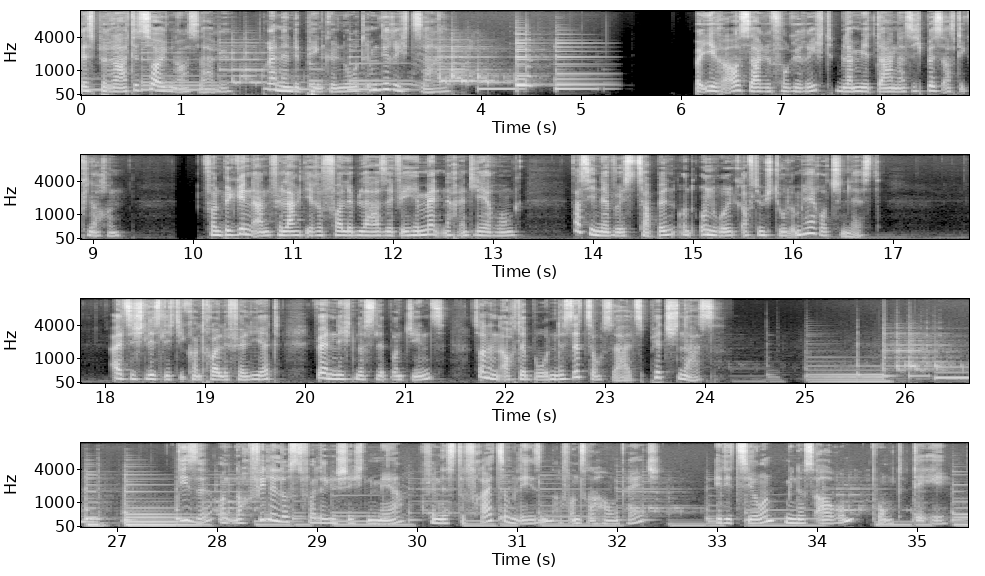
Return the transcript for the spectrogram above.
Desperate Zeugenaussage. Brennende Pinkelnot im Gerichtssaal. Bei ihrer Aussage vor Gericht blamiert Dana sich bis auf die Knochen. Von Beginn an verlangt ihre volle Blase vehement nach Entleerung, was sie nervös zappeln und unruhig auf dem Stuhl umherrutschen lässt. Als sie schließlich die Kontrolle verliert, werden nicht nur Slip und Jeans, sondern auch der Boden des Sitzungssaals pitschnass. Diese und noch viele lustvolle Geschichten mehr findest du frei zum Lesen auf unserer Homepage edition-aurum.de.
